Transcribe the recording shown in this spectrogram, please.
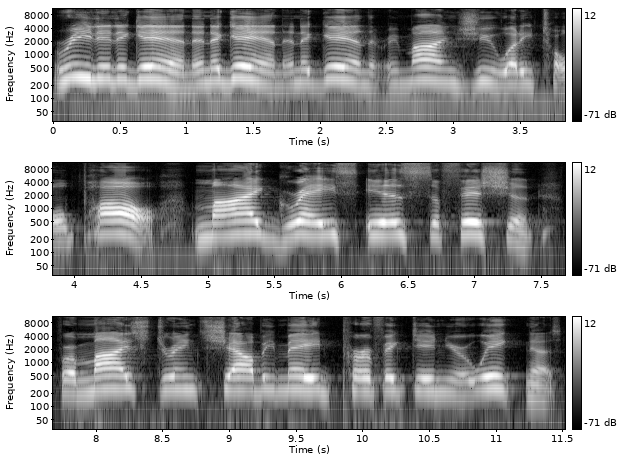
read it again and again and again. That reminds you what he told Paul My grace is sufficient, for my strength shall be made perfect in your weakness.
